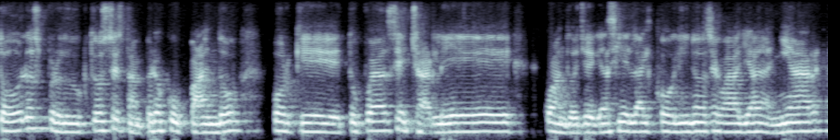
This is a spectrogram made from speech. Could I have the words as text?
todos los productos se están preocupando porque tú puedas echarle cuando llegue así el alcohol y no se vaya a dañar,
